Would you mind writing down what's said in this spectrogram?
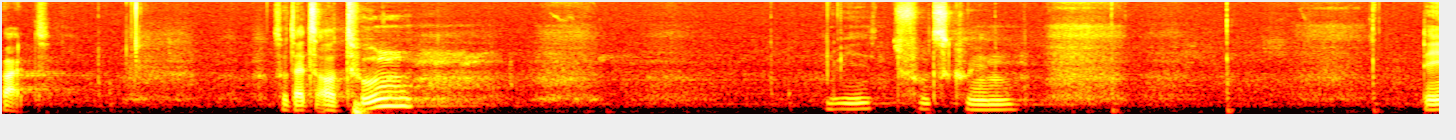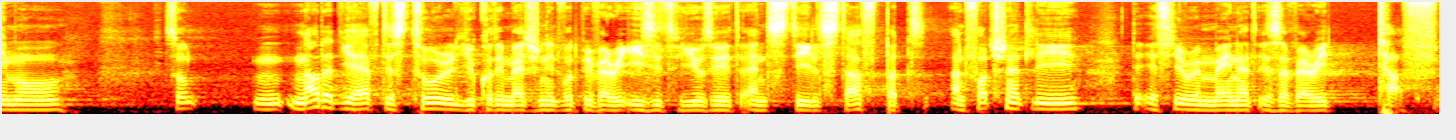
Right. So that's our tool. Full screen. Demo. So now that you have this tool, you could imagine it would be very easy to use it and steal stuff, but unfortunately, the Ethereum mainnet is a very tough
